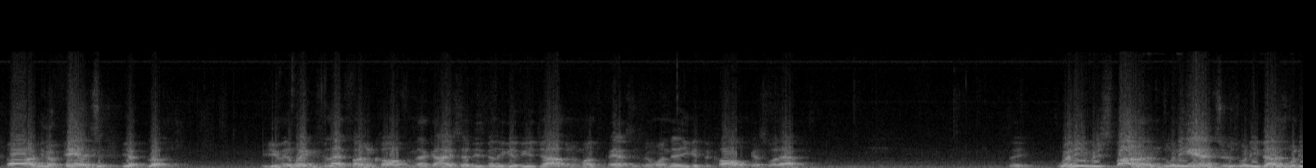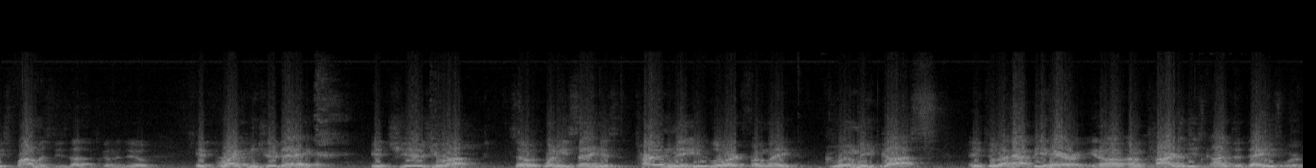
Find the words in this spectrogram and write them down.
Uh, you know, answer. Yeah, look, you've been waiting for that phone call from that guy who said he's going to give you a job, and a month passes, and one day you get the call. Guess what happened? See, when he responds, when he answers, when he does what he's promised he's going to do, it brightens your day. It cheers you up. So what he's saying is, turn me, Lord, from a gloomy Gus into a happy Harry. You know, I'm tired of these kinds of days where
